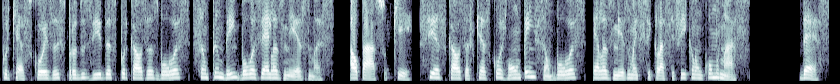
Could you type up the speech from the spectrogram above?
porque as coisas produzidas por causas boas são também boas elas mesmas. Ao passo que, se as causas que as corrompem são boas, elas mesmas se classificam como más. 10.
